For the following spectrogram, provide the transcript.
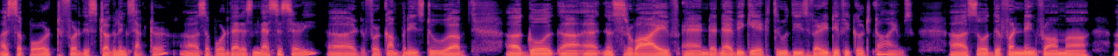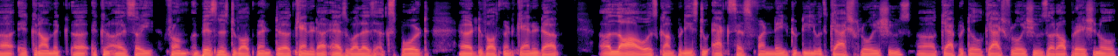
a support for the struggling sector, uh, support that is necessary uh, for companies to uh, uh go uh, uh, survive and navigate through these very difficult times. so the funding from economic, econ- sorry, from Business Development Canada as well as Export Development Canada allows companies to access funding to deal with cash flow issues, uh, capital cash flow issues, or operational.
